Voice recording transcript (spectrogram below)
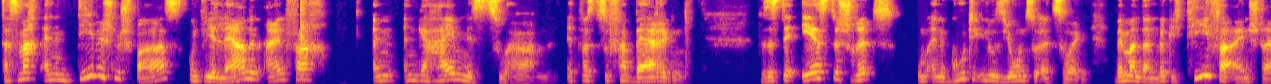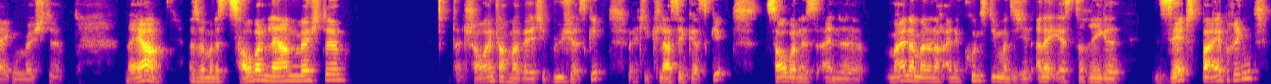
das macht einen diebischen Spaß und wir lernen einfach ein, ein Geheimnis zu haben, etwas zu verbergen. Das ist der erste Schritt, um eine gute Illusion zu erzeugen. Wenn man dann wirklich tiefer einsteigen möchte, naja, also wenn man das Zaubern lernen möchte, dann schau einfach mal, welche Bücher es gibt, welche Klassiker es gibt. Zaubern ist eine, meiner Meinung nach, eine Kunst, die man sich in allererster Regel selbst beibringt.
